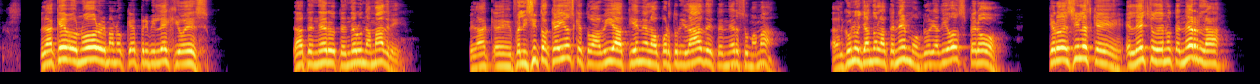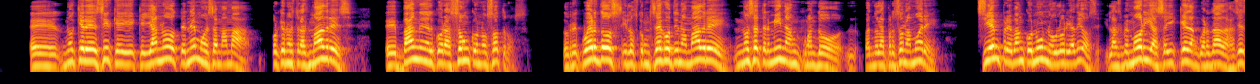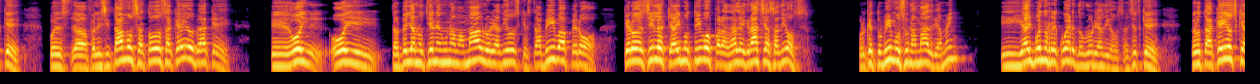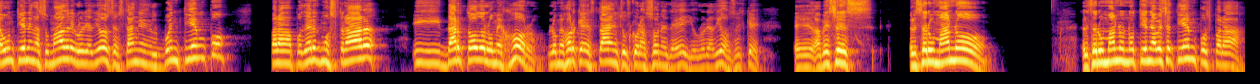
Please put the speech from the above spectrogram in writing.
¿Verdad? Qué honor, hermano, qué privilegio es Tener, una madre. ¿Verdad? felicito a aquellos que todavía tienen la oportunidad de tener su mamá. Algunos ya no la tenemos, gloria a Dios, pero Quiero decirles que el hecho de no tenerla eh, no quiere decir que, ya no tenemos esa mamá, porque nuestras madres eh, van en el corazón con nosotros. Los recuerdos y los consejos de una madre no se terminan cuando, cuando la persona muere. Siempre van con uno, gloria a Dios. Las memorias ahí quedan guardadas. Así es que, pues, ah, felicitamos a todos aquellos, ¿verdad? Que, que hoy, hoy Tal vez ya no tienen una mamá, gloria a Dios, que está viva, pero quiero decirles que hay motivos para darle gracias a Dios, porque tuvimos una madre, amén. Y hay buenos recuerdos, gloria a Dios. Así es que, pero aquellos que aún tienen a su madre, gloria a Dios, están en el buen tiempo para poder mostrar y dar todo lo mejor, lo mejor que está en sus corazones de ellos, gloria a Dios. Es que eh, a veces el ser humano el ser humano no tiene a veces tiempos para,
